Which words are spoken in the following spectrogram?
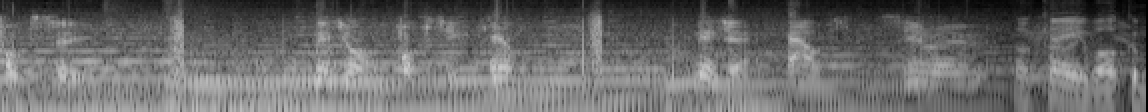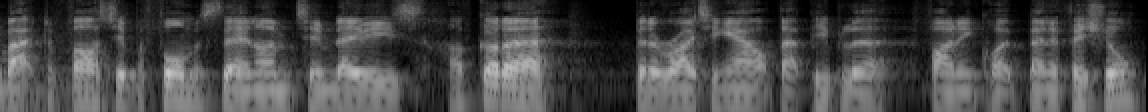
Fox 2. Visual Fox 2 kill. Ninja out. Zero. Okay, welcome back to Fast Jet Performance then. I'm Tim Davies. I've got a bit of writing out that people are finding quite beneficial.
